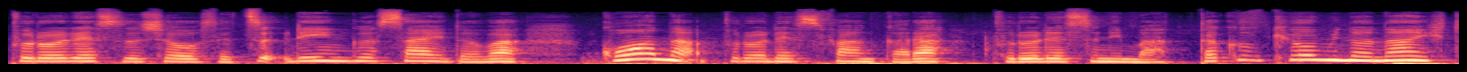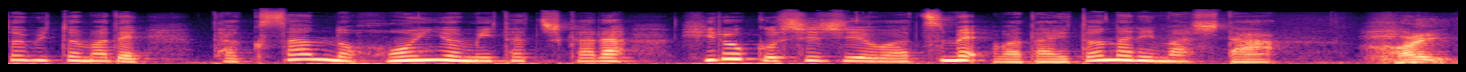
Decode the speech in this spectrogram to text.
プロレス小説、リングサイドは、コアなプロレスファンからプロレスに全く興味のない人々まで、たくさんの本読みたちから広く支持を集め話題となりました。はい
